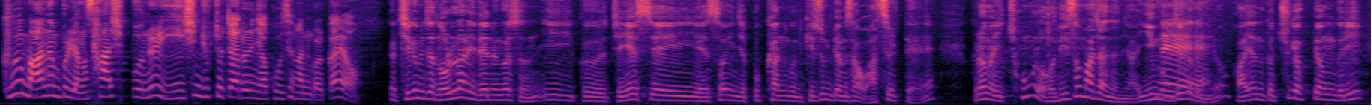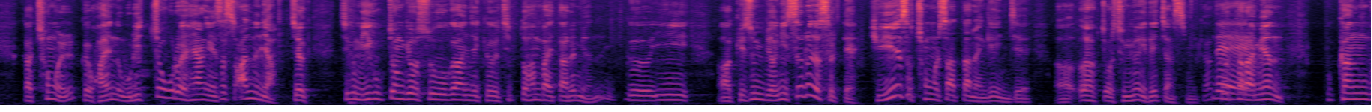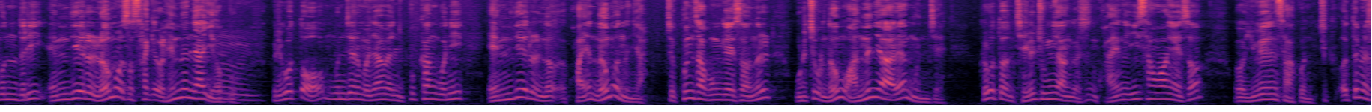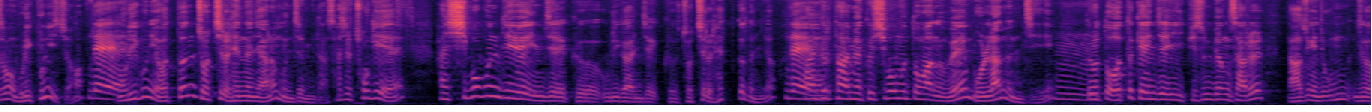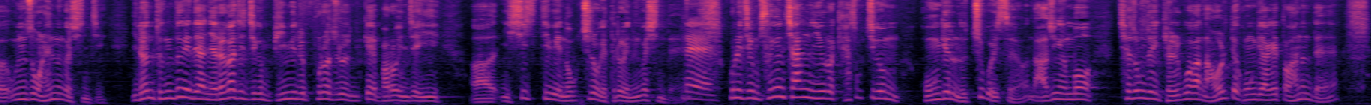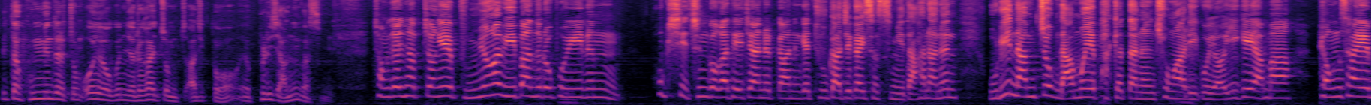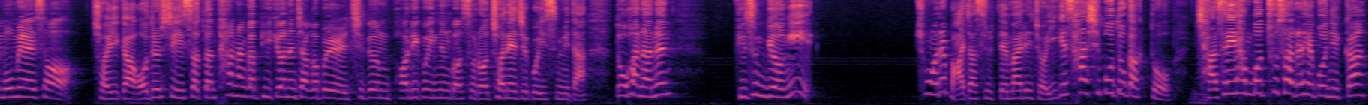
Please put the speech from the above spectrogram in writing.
그 많은 분량 40분을 26초 자르느냐 고생하는 걸까요? 그러니까 지금 이제 논란이 되는 것은 이 그 JSA에서 이제 북한군 기순병사가 왔을 때 그러면 이 총을 어디서 맞았느냐 이 네. 문제거든요. 과연 그 추격병들이 그러니까 총을 그 과연 우리 쪽으로 향해서 쐈느냐. 즉 지금 이국정 교수가 이제 그 집도한 바에 따르면 그이 귀순병이 쓰러졌을 때 뒤에서 총을 쐈다는 게 이제 어, 의학적으로 증명이 됐지 않습니까? 네. 그렇다면 북한군들이 MDL을 넘어서 사격을 했느냐 여부 그리고 또 문제는 뭐냐면 북한군이 MDL을 과연 넘었느냐 즉 군사 분계선을 우리 쪽으로 넘어왔느냐라는 문제 그리고 또 제일 중요한 것은 과연 이 상황에서 어, 유엔 사 군, 즉 어떤 면에서 보면 우리 군이죠. 네. 우리 군이 어떤 조치를 했느냐는 문제입니다. 사실 초기에 한 15분 뒤에 이제 그 우리가 이제 그 조치를 했거든요. 네. 과연 그렇다면 그 15분 동안 왜 몰랐는지 음. 그리고 또 어떻게 이제 이 귀순병사를 나중에 이제 운, 운송을 했는 것인지 이런 등등에 대한 여러 가지 지금 비밀을 풀어줄 게 바로 이제 이, 어, 이 CCTV의 녹취록에 들어 있는 것인데 네. 군이 지금 석연치 않은 이유로 계속 지금 공개를 늦추고 있어요. 나중에 뭐 최종적인 결과가 나올 때 공개하겠다고 하는데 일단 국민들의 좀 의혹은 여러 가지 좀 아직도 풀리지 않는 것 같습니다. 정전협정의 분명한 위반으로 보이는 혹시 증거가 되지 않을까 하는 게 두 가지가 있었습니다. 하나는 우리 남쪽 나무에 박혔다는 총알이고요. 이게 아마 병사의 몸에서 저희가 얻을 수 있었던 탄환과 비교하는 작업을 지금 벌이고 있는 것으로 전해지고 있습니다. 또 하나는 귀순병이 총알을 맞았을 때 말이죠. 이게 45도 각도 자세히 한번 투사를 해보니까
